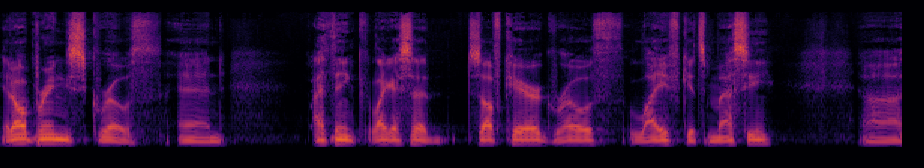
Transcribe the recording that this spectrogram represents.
It all brings growth. And I think, like I said, self care, growth, life gets messy uh,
